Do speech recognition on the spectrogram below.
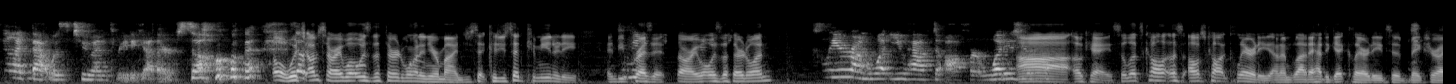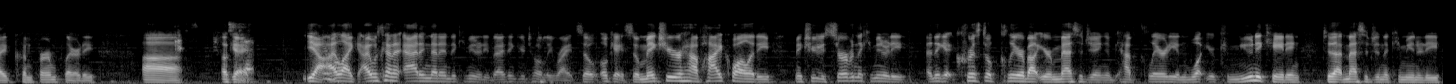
feel like that was two and three together. So. oh, which so, I'm sorry. What was the third one in your mind? You said because you said community and be community. present. Sorry, what was the third one? Clear on what you have to offer. What is your? Ah, okay. So let's call it. Let's. I'll just call it clarity, and I'm glad I had to get clarity to make sure I confirm clarity. Uh, okay. Yeah, I like. I was kind of adding that into community, but I think you're totally right. So, okay, so make sure you have high quality, make sure you serve in the community, and then get crystal clear about your messaging and have clarity in what you're communicating to that message in the community,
